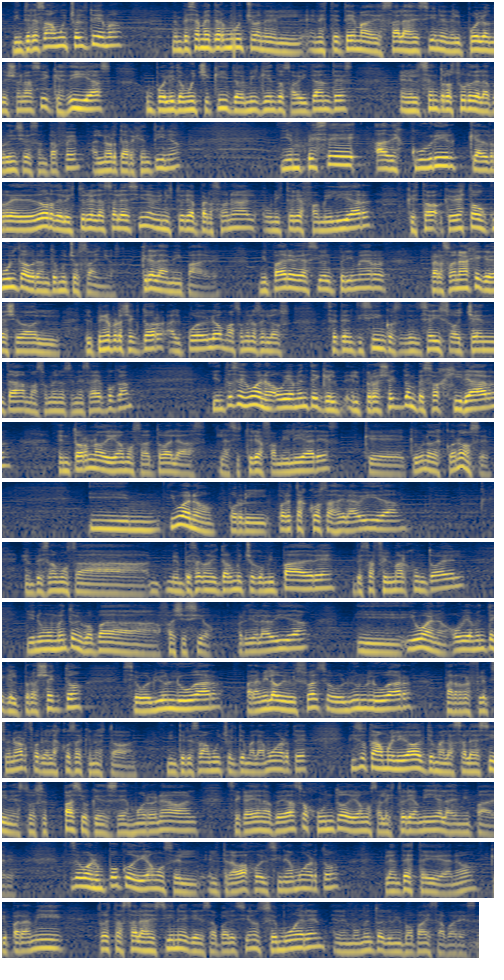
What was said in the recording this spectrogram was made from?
Me interesaba mucho el tema, me empecé a meter mucho en, en, este tema de salas de cine en el pueblo donde yo nací, que es Díaz, un pueblito muy chiquito de 1.500 habitantes, en el centro sur de la provincia de Santa Fe, al norte de Argentina, y empecé a descubrir que alrededor de la historia de la sala de cine había una historia personal, una historia familiar que, estaba, que había estado oculta durante muchos años, que era la de mi padre. Mi padre había sido el primer personaje que había llevado el, primer proyector al pueblo, más o menos en los 75, 76, 80, más o menos en esa época. Y entonces, bueno, obviamente que el, proyecto empezó a girar en torno, digamos, a todas las, las historias familiares que, uno desconoce. Y, bueno, por, estas cosas de la vida, empezamos a, me empecé a conectar mucho con mi padre, empecé a filmar junto a él y en un momento mi papá falleció, perdió la vida y, y, bueno, obviamente que el proyecto se volvió un lugar, para mí el audiovisual se volvió un lugar para reflexionar sobre las cosas que no estaban me interesaba mucho el tema de la muerte. Y eso estaba muy ligado al tema de la sala de cine, estos espacios que se desmoronaban, se caían a pedazos junto, digamos, a la historia mía, la de mi padre. Entonces, bueno, un poco, digamos, el, trabajo del cine muerto plantea esta idea, ¿no? Que para mí todas estas salas de cine que desaparecieron se mueren en el momento que mi papá desaparece.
